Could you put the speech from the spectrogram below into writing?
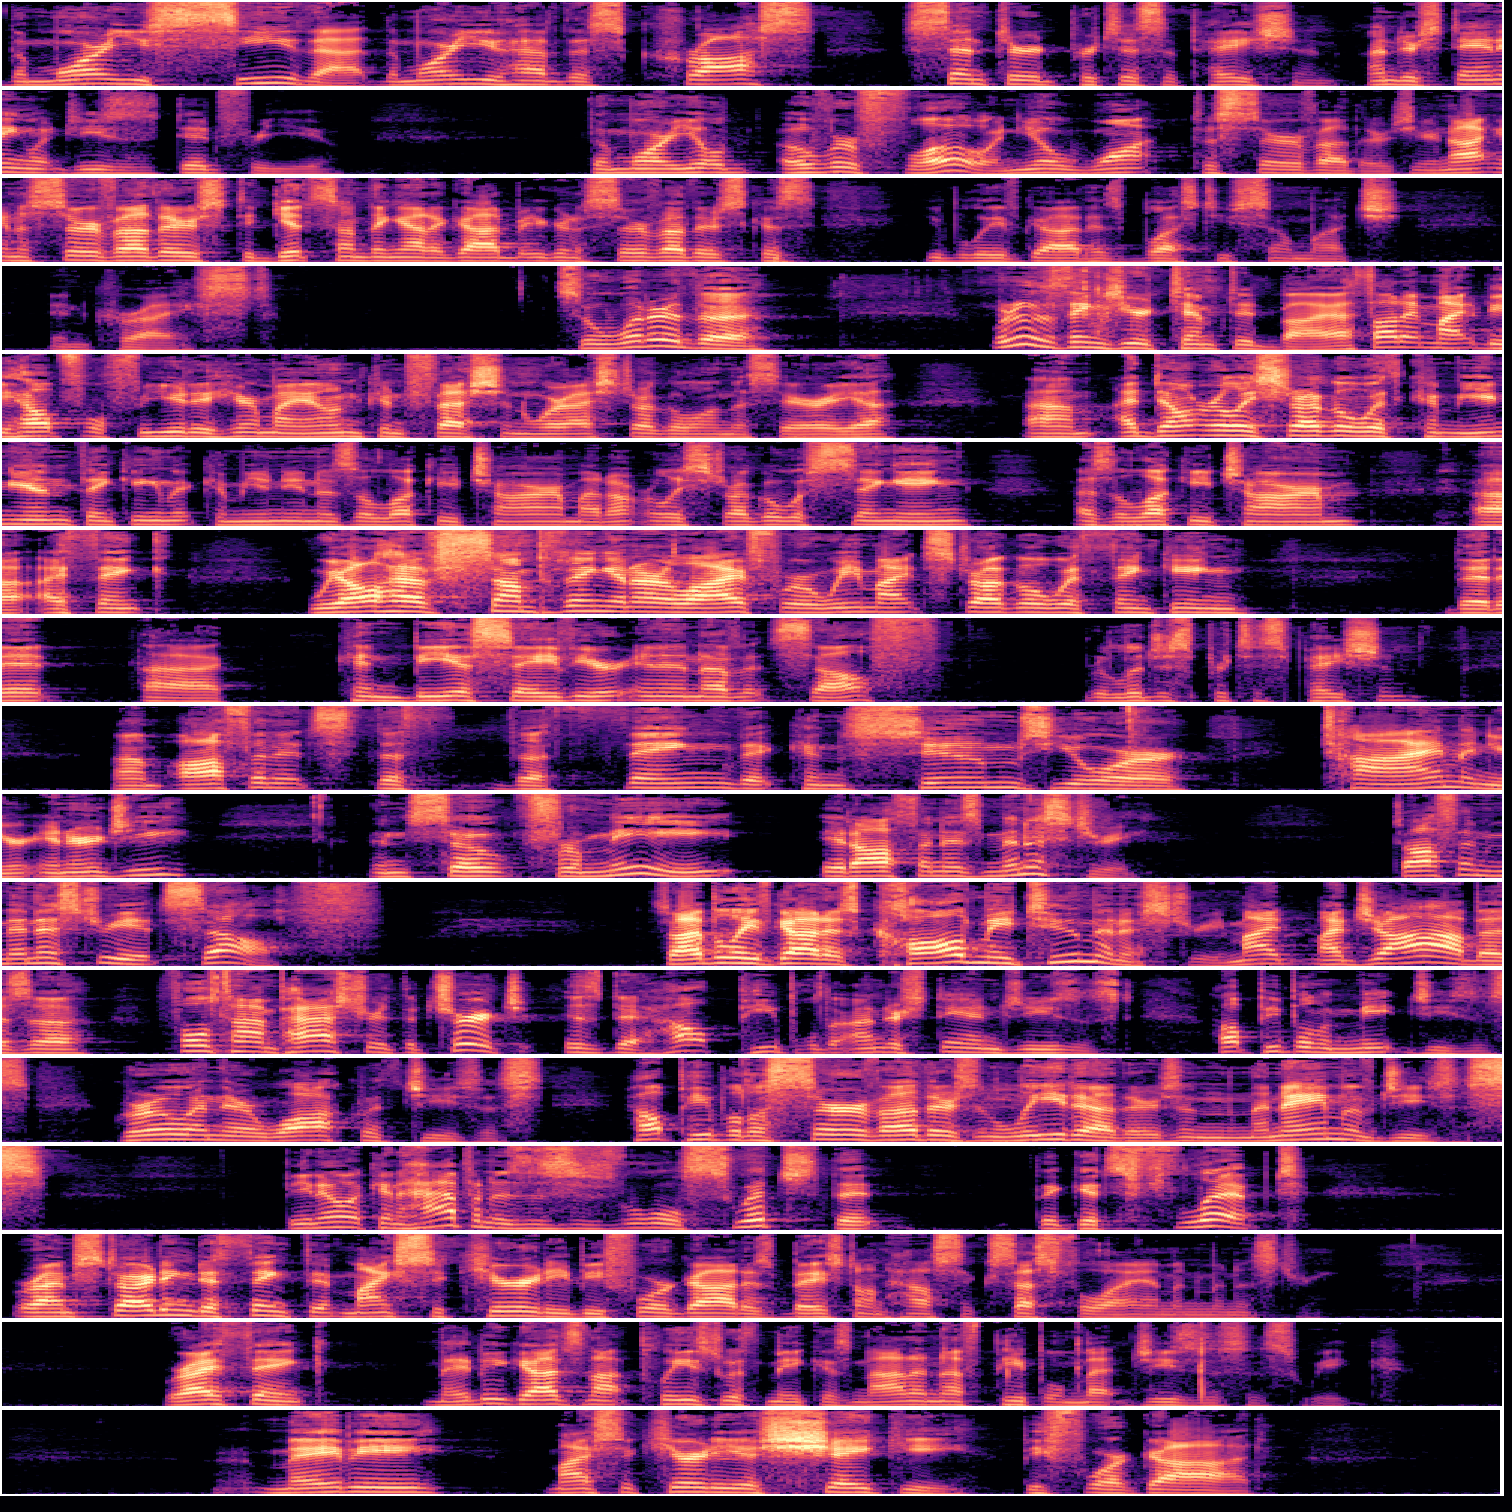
The more you see that, the more you have this cross centered participation, understanding what Jesus did for you, the more you'll overflow and you'll want to serve others. You're not going to serve others to get something out of God, but you're going to serve others because you believe God has blessed you so much in Christ. So, what are the what are the things you're tempted by? I thought it might be helpful for you to hear my own confession where I struggle in this area. Um, I don't really struggle with communion, thinking that communion is a lucky charm. I don't really struggle with singing as a lucky charm. Uh, I think we all have something in our life where we might struggle with thinking that it uh, can be a savior in and of itself, religious participation. Um, often it's the, the thing that consumes your time and your energy. And so for me, it often is ministry It's often ministry itself. So I believe God has called me to ministry. My, my job as a full time pastor at the church is to help people to understand Jesus, help people to meet Jesus, grow in their walk with Jesus, help people to serve others and lead others in the name of Jesus. But you know what can happen is this little switch that, that gets flipped where I'm starting to think that my security before God is based on how successful I am in ministry. Where I think, maybe God's not pleased with me because not enough people met Jesus this week. Maybe my security is shaky before God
